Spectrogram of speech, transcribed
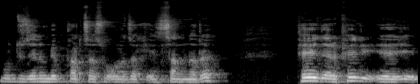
bu düzenin bir parçası olacak insanları peyderpey e,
